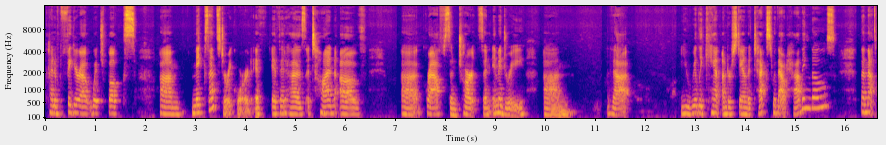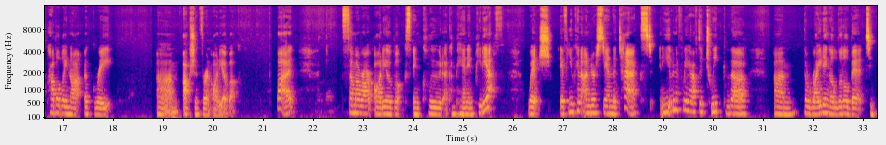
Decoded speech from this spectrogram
kind of figure out which books um, make sense to record. If if it has a ton of uh, graphs and charts and imagery um, that you really can't understand the text without having those, then that's probably not a great um, option for an audiobook. But some of our audiobooks include a companion PDF, which, if you can understand the text, even if we have to tweak the um, the writing a little bit to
